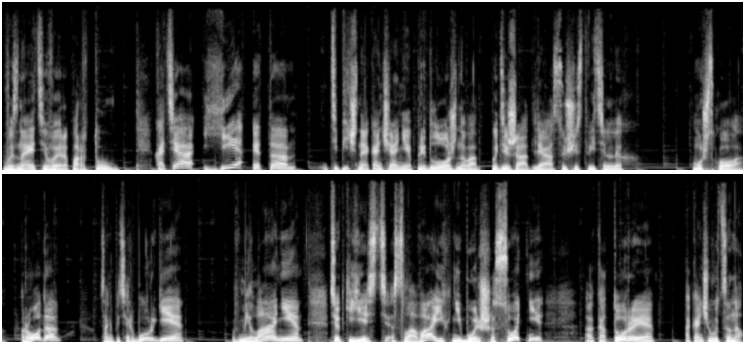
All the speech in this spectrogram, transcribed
вы знаете, в аэропорту. Хотя «е» — это типичное окончание предложного падежа для существительных мужского рода в Санкт-Петербурге, в Милане. Все-таки есть слова, их не больше сотни, а, которые оканчиваются на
